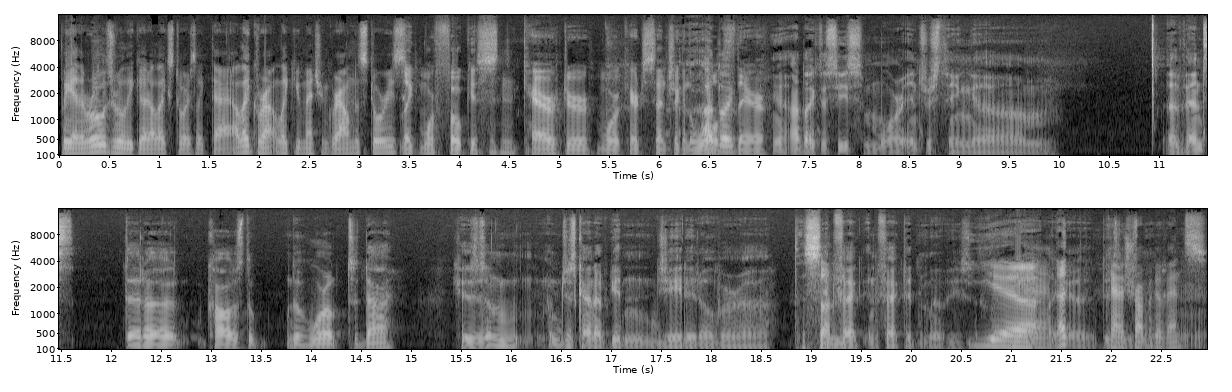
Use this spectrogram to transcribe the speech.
But yeah, the road's really good. I like stories like that. I like ground, like you mentioned, grounded stories. Like more focused Mhm. character, more character centric, and the world's like- there. Yeah, I'd like to see some more interesting um, events that uh, caused the the world to die. Because I'm I'm just kind of getting jaded over uh, The sun. infect, infected movies. yeah, Yeah. that- uh, disease catastrophic movies. events.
